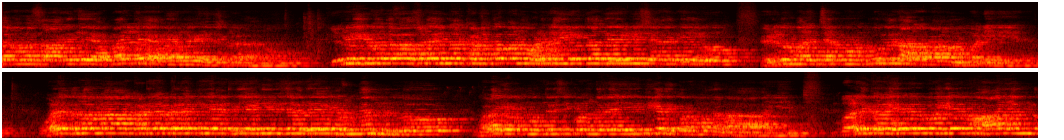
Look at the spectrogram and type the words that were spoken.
ಕಡುತರುವ ಸಾರಿಗೆ ಕಡಕವನ್ನು ಒಡನೆಯುತ್ತ ದೇವಿ ಶರಗೆಯು ಹಿಡಿದು ಮರ ಚರ್ಮ ತೂರಿದ ಬಡಿಗೆ ಒಳೆದುದವನ ಕಡಿದ ಬೆಳಕಿಗೆ ತಿಳಿಯದಿರಿಸದೆ ಮೆಂದು ಒಳಗೆ ಮುದ್ರಿಸಿಕೊಂಡರೆ ನಿಗದಿ ಕೊರಮೊದಲಾಗಿ ಬಳಿಕ ಹೇಳುವ ಏನು ಹಾಯೆಂದು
